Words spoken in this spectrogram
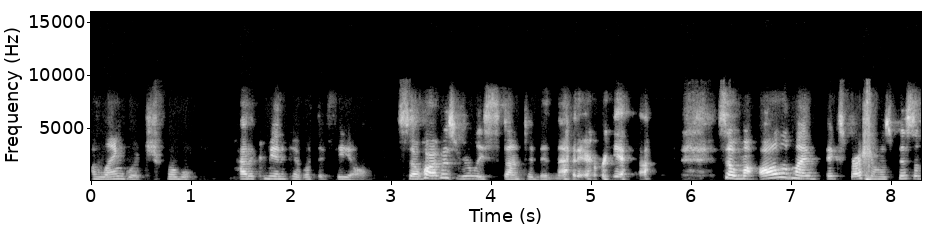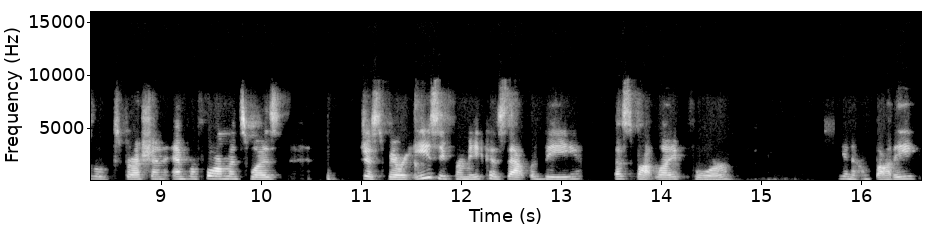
a language for how to communicate what they feel. So I was really stunted in that area. so my, all of my expression was physical expression, and performance was just very easy for me because that would be a spotlight for you know, body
